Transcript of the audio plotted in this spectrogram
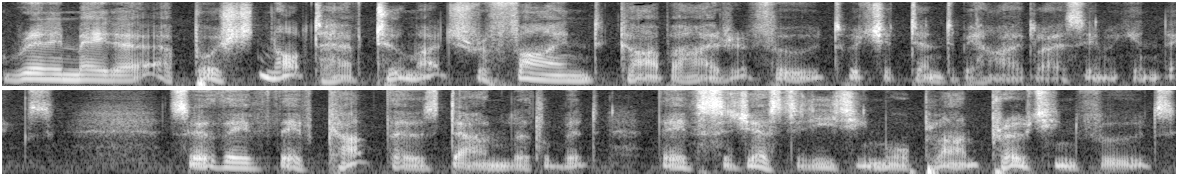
really made a, a, push not to have too much refined carbohydrate foods, which tend to be high glycemic index. So they've they've cut those down a little bit. They've suggested eating more plant protein foods,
